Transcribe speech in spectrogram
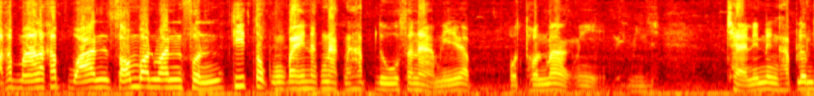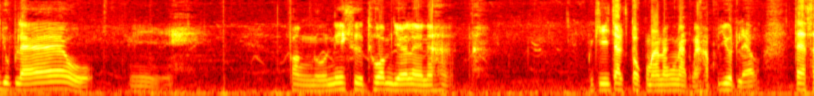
ละครับมาแล้วครับ วันซ้อมบอลวันฝนที่ตกลงไปหนักๆนะครับ ดูสนามนี้แบบอดทนมากนี่ มีแฉะนิดนึงครับ เริ่มยุบแล้วนี่ฝั่งนู้นนี่คือท่วมเยอะเลยนะฮะเมื่อกี้จากตกมาหนักๆนะครับ หยุดแล้ว แต่ส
